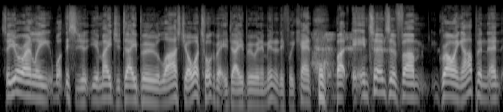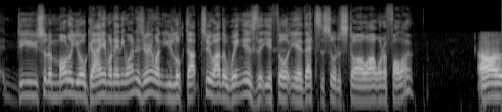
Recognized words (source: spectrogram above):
So you're only what this is. Your, you made your debut last year. I want to talk about your debut in a minute if we can. but in terms of um, growing up, and, and do you sort of model your game on anyone? Is there anyone you looked up to, other wingers that you thought, yeah, that's the sort of style I want to follow? Uh,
